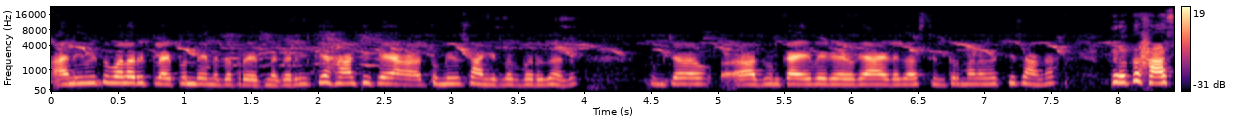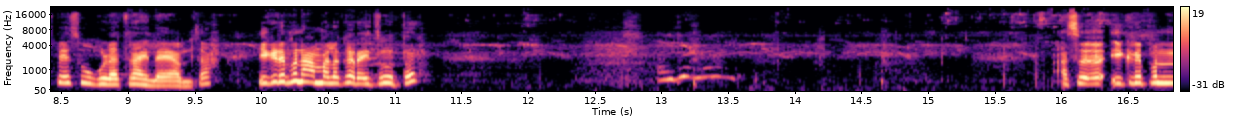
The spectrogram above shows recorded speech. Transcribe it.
आणि मी तुम्हाला रिप्लाय पण देण्याचा प्रयत्न करेल की हां ठीक आहे तुम्ही सांगितलं बरं झालं. तुमच्या अजून काही वेगळ्या वेगळ्या आयडियाज असतील तर मला नक्की सांगा. खरं तर हा स्पेस उघडाच राहिला आहे आमचा. इकडे पण आम्हाला करायचं होतं. असं इकडे पण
